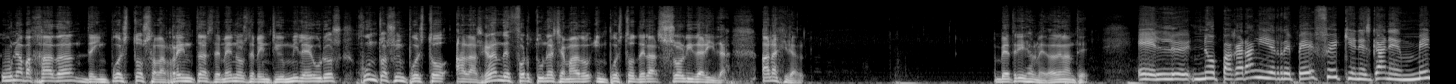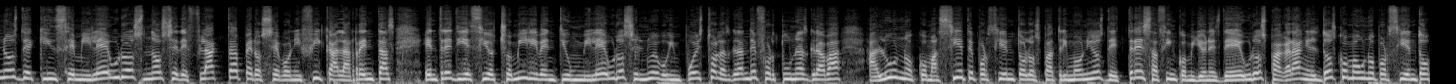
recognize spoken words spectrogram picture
una bajada de impuestos a las rentas de menos de 21.000 euros junto a su impuesto a las grandes fortunas llamado impuesto de la solidaridad. Ana Giral. Beatriz Almeida, adelante. El, eh, no pagarán IRPF quienes ganen menos de 15.000 euros, no se deflacta, pero se bonifica las rentas entre 18.000 y 21.000 euros. El nuevo impuesto a las grandes fortunas grava al 1,7% los patrimonios de 3 a 5 millones de euros, pagarán el 2,1%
